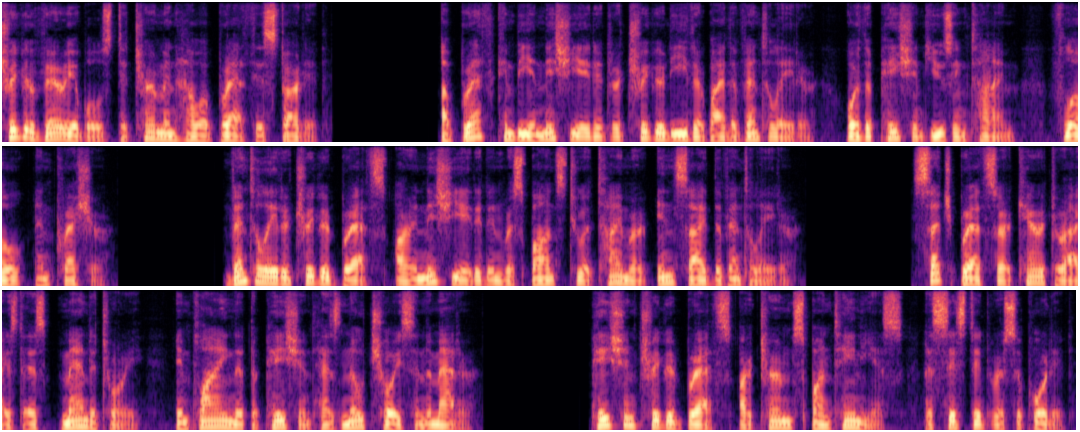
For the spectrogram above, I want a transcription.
Trigger variables determine how a breath is started. A breath can be initiated or triggered either by the ventilator, or the patient using time, flow, and pressure. Ventilator-triggered breaths are initiated in response to a timer inside the ventilator. Such breaths are characterized as mandatory, implying that the patient has no choice in the matter. Patient-triggered breaths are termed spontaneous, assisted or supported.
